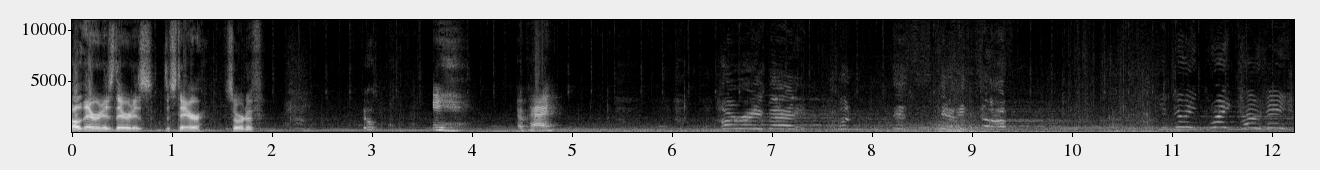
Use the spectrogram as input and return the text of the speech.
Oh, there it is. There it is. The stair, sort of. Ooh. Eh. Okay. Hurry, May! This is getting tough. You're doing great, Cody.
